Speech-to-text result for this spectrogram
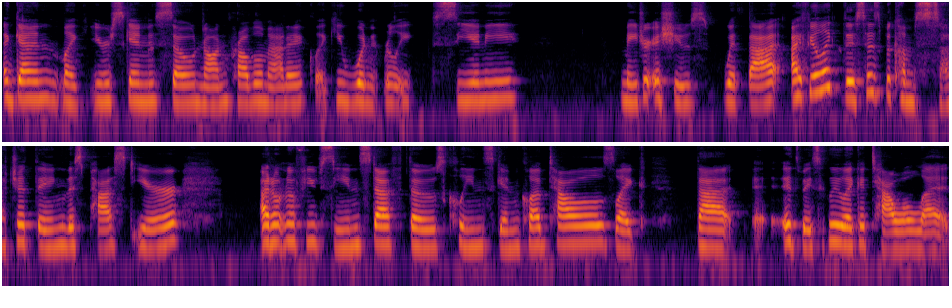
Again, like your skin is so non problematic. Like you wouldn't really see any major issues with that. I feel like this has become such a thing this past year. I don't know if you've seen stuff, those clean skin club towels, like that. It's basically like a towelette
